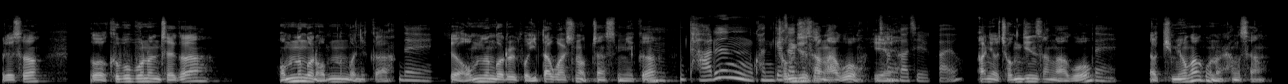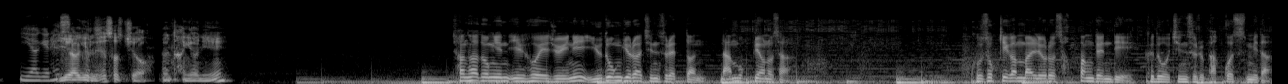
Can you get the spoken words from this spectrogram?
그래서 어, 그 부분은 제가 없는 건 없는 거니까 네. 제가 없는 거를 또 있다고 할 수는 없지 않습니까? 음, 다른 관계자들도 정진상하고 예 마찬가지일까요? 아니요 정진상하고 네. 어, 김용하고는 항상 이야기를 이야기를. 했었죠. 당연히 천화동인 1호의 주인이 유동규라 진술했던 남욱 변호사. 구속기간 만료로 석방된 뒤 그도 진술을 바꿨습니다.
